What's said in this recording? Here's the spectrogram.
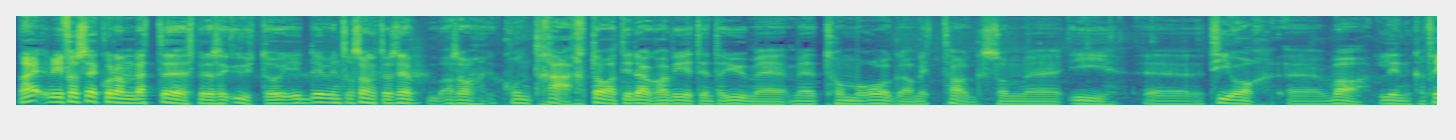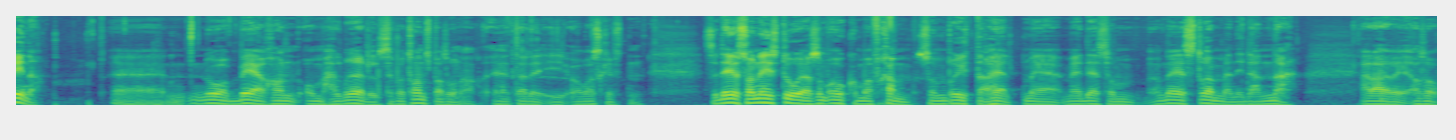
Nei, vi får se hvordan dette spiller seg ut. og Det er jo interessant å se, altså kontrært da, at i dag har vi et intervju med, med Tom Roger Midthag, som eh, i eh, ti år eh, var Linn Katrine. Eh, nå ber han om helbredelse for transpersoner, heter det i overskriften. Så det er jo sånne historier som òg kommer frem, som bryter helt med, med det som det er strømmen i denne. Eller, altså,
